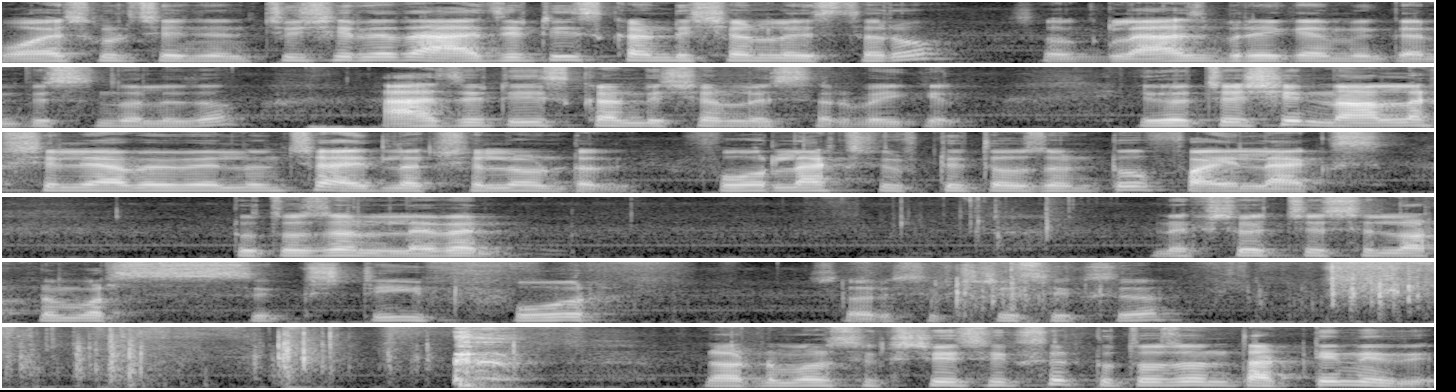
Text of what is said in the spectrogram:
వాయిస్ కూడా చేంజ్ అయింది. చూసి కదా యాజ్ ఇట్ ఈస్ కండిషన్లో ఇస్తారు. సో గ్లాస్ బ్రేక్ అయి మీకు కనిపిస్తుందో లేదో. యాజ్ ఇట్ ఈస్ కండిషన్లో ఇస్తారు వెహికల్ ఇది వచ్చేసి నాలుగు లక్షల యాభై వేల నుంచి ఐదు లక్షల్లో ఉంటుంది. Four lakhs fifty thousand to five lakhs two thousand eleven. Next వచ్చేసి lot number sixty four sorry sixty six lot number sixty six two thousand thirteen ఇది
